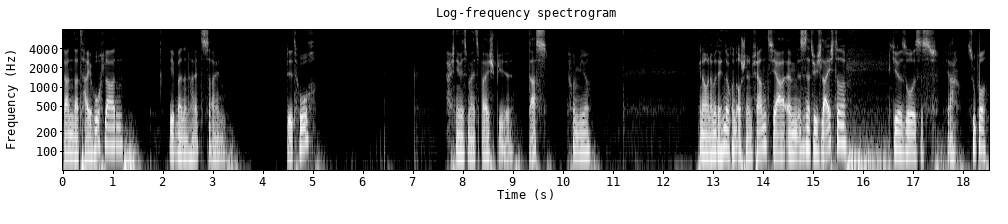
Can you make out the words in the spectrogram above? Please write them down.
dann Datei hochladen, lädt man dann halt sein Bild hoch. Ich nehme jetzt mal als Beispiel das von mir. Genau, und dann wird der Hintergrund auch schon entfernt. Ja, ähm, es ist natürlich leichter. Hier so ist es, ja, super.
